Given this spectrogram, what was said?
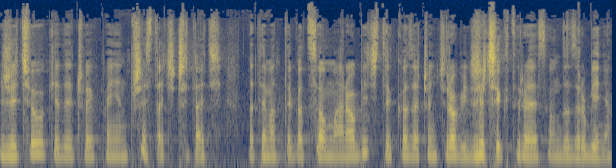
życiu, kiedy człowiek powinien przestać czytać na temat tego, co ma robić, tylko zacząć robić rzeczy, które są do zrobienia.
